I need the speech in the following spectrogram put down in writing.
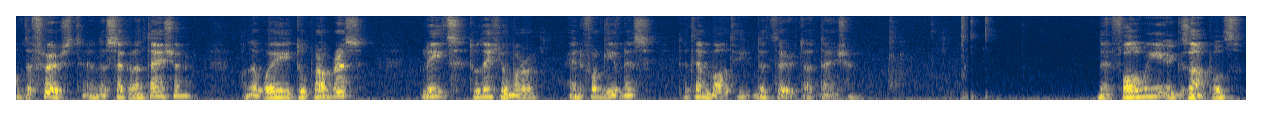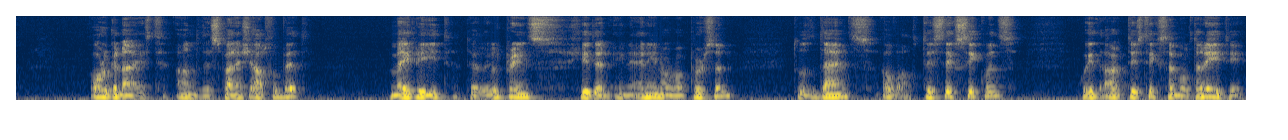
of the first and the second attention on the way to progress leads to the humor and forgiveness that embody the third attention. The following examples, organized under the Spanish alphabet, may lead the little prince hidden in any normal person to the dance of artistic sequence with artistic simultaneity,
